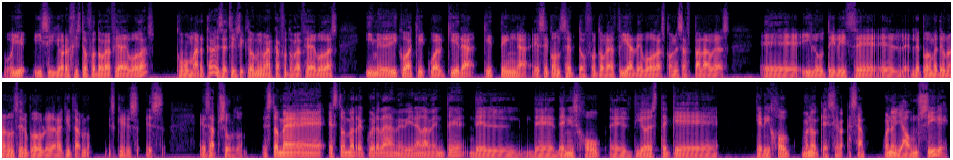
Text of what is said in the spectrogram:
oye, ¿y si yo registro fotografía de bodas como marca? Es decir, si creo mi marca fotografía de bodas y me dedico a que cualquiera que tenga ese concepto, fotografía de bodas con esas palabras, eh, y lo utilice, le puedo meter un anuncio y le puedo obligar a quitarlo. Es que es, absurdo. Esto me, esto me recuerda, me viene a la mente del, de Dennis Hope, el tío este que, que dijo, bueno, que se, se, bueno, y aún sigue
